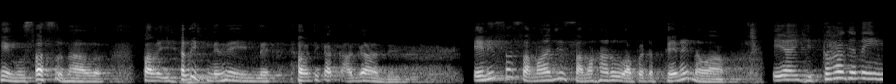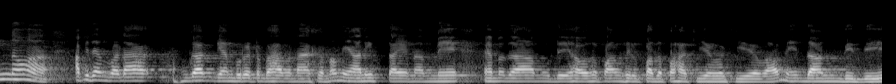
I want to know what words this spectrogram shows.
මේ උසස් වුණාව තව ඉහළින් නෙමෙයි ඉන්නේ. තව ටිකක් අගාධයි. ඒ නිසා සමාජයේ සමහරව අපට පෙනෙනවා ඒ අය හිතාගෙන ඉන්නවා අපි දැන් වඩා හුඟක් ගැඹුරට භාවනා කරනවා මේ අනිත් අය නම් මේ හැමදාම උදේ හවස පන්සල් පද පහ කියව කියවා මේ දන් දීදී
